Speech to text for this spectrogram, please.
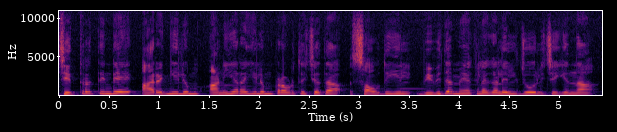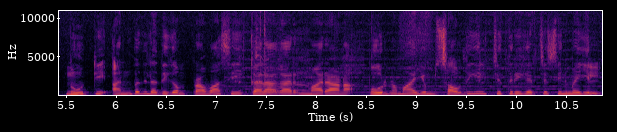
ചിത്രത്തിന്റെ അരങ്ങിലും അണിയറയിലും പ്രവർത്തിച്ചത് സൗദിയിൽ വിവിധ മേഖലകളിൽ ജോലി ചെയ്യുന്ന നൂറ്റി അൻപതിലധികം പ്രവാസി കലാകാരന്മാരാണ്. പൂർണമായും സൗദിയിൽ ചിത്രീകരിച്ച സിനിമയിൽ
